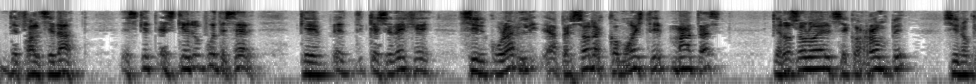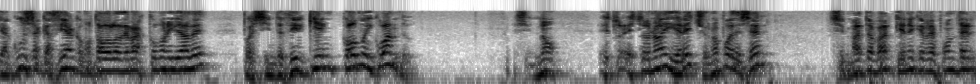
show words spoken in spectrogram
de falsedad. Es que, es que no puede ser que, que se deje circular a personas como este Matas, que no solo él se corrompe, sino que acusa que hacía como todas las demás comunidades, pues sin decir quién, cómo y cuándo. No, esto, esto no hay derecho, no puede ser. Si Mata tiene que responder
